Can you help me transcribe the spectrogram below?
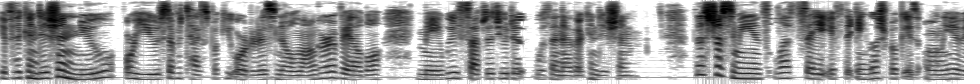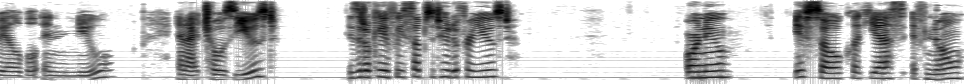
If the condition new or used of a textbook you ordered is no longer available, may we substitute it with another condition. This just means, let's say if the English book is only available in new and I chose used, is it okay if we substitute it for used or new? If so, click yes. If no,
